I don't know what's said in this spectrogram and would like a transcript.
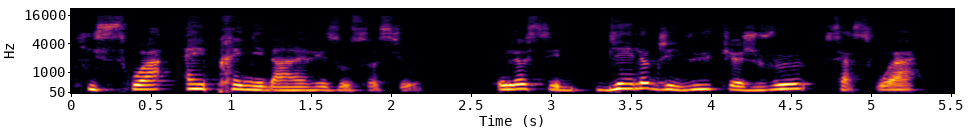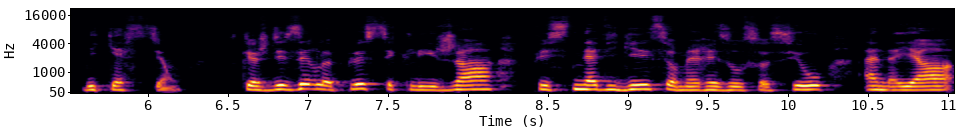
qu'il soit imprégné dans les réseaux sociaux? Et là, c'est bien là que j'ai vu que je veux que ça soit des questions. Ce que je désire le plus, c'est que les gens puissent naviguer sur mes réseaux sociaux en ayant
